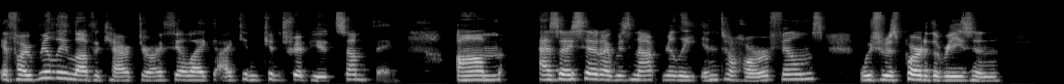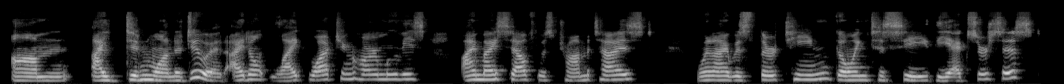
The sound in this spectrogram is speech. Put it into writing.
If i really love a character i feel like i can contribute something. Um as i said i was not really into horror films which was part of the reason um i didn't want to do it. I don't like watching horror movies. I myself was traumatized when i was 13 going to see the exorcist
